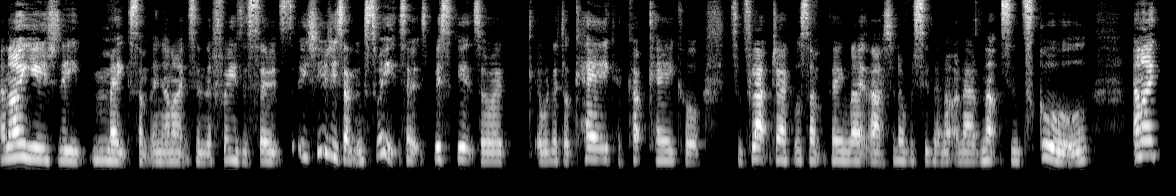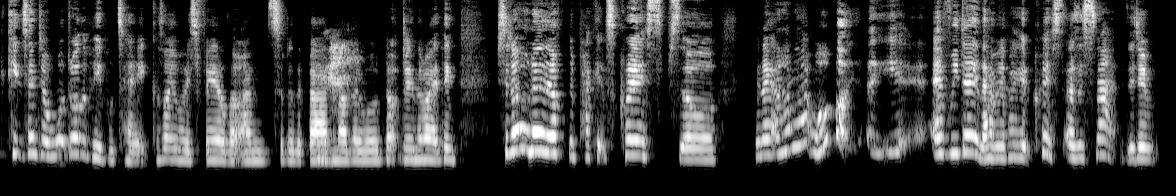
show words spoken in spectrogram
and I usually make something and it's in the freezer. So it's, it's usually something sweet. So it's biscuits or a, or a little cake, a cupcake or some flapjack or something like that. And obviously they're not allowed nuts in school. And I keep saying to her, what do other people take? Because I always feel that I'm sort of the bad mother or not doing the right thing. She said, oh no, they often the packets of crisps or you know, and I'm like, what? Uh, every day they're having a packet of crisps as a snack. They don't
